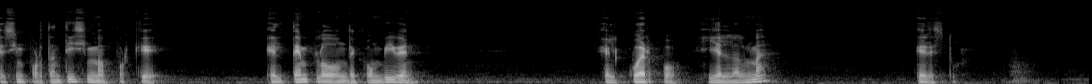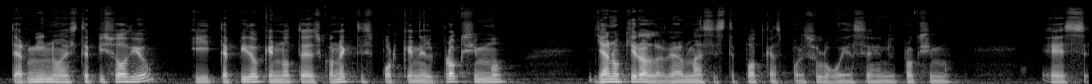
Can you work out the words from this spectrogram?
es importantísima porque el templo donde conviven el cuerpo y el alma eres tú. Termino este episodio y te pido que no te desconectes porque en el próximo, ya no quiero alargar más este podcast, por eso lo voy a hacer en el próximo, es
